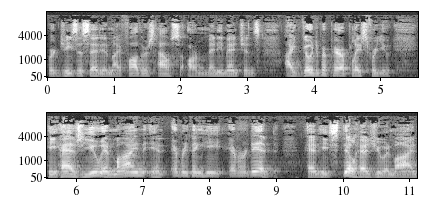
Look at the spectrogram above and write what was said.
where Jesus said, In my Father's house are many mansions. I go to prepare a place for you. He has you in mind in everything He ever did, and He still has you in mind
